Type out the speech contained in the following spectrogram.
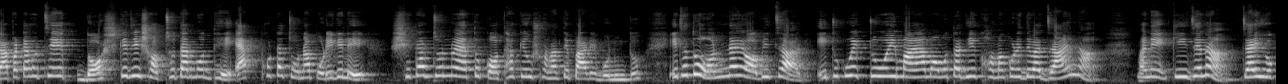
ব্যাপারটা হচ্ছে দশ কেজি স্বচ্ছতার মধ্যে এক ফোঁটা চোনা পড়ে গেলে সেটার জন্য এত কথা কেউ শোনাতে পারে বলুন তো? এটা তো অন্যায় অবিচার। এটুকু একটু ওই মায়া মমতা দিয়ে ক্ষমা করে দেওয়া যায় না? মানে কি যে না? যাই হোক,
